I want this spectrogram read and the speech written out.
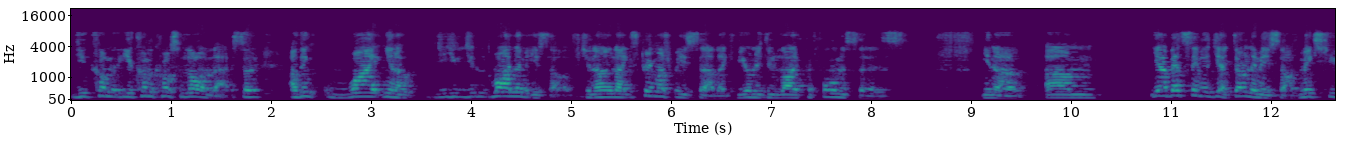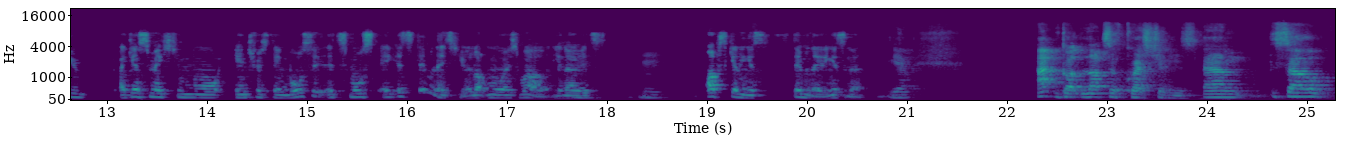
you come you come across a lot of that. So I think why, you know, you, you why limit yourself? You know, like it's pretty much what you said. Like if you only do live performances, you know, um, yeah, but same. Yeah, don't limit yourself. Makes you, I guess, makes you more interesting. Also, it's more. It stimulates you a lot more as well. You know, mm. it's mm. upskilling is stimulating, isn't it? Yeah. I've got lots of questions. Um, so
